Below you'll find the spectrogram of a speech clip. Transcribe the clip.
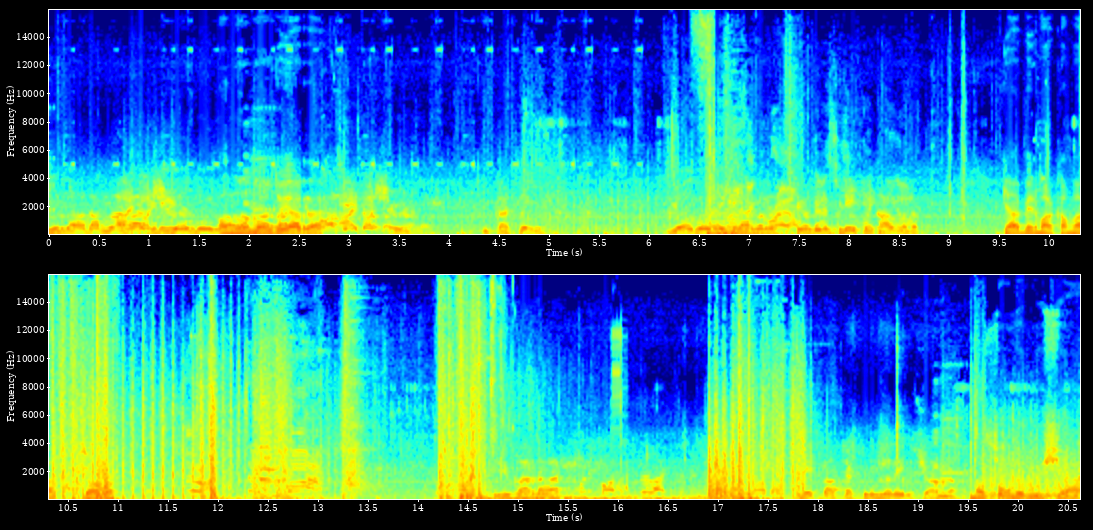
Burada adamlar var bir de yol boyunda Anıl'ın olduğu yerde. Dikkatli olun. Yol boyundakiler bana sıkıyor benim plate'im kalmadı. Gel benim arkamdan. Gördüm. Yukarıda var. Plate basacak durumda değiliz şu anda. Nasıl oluyor bu iş ya?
